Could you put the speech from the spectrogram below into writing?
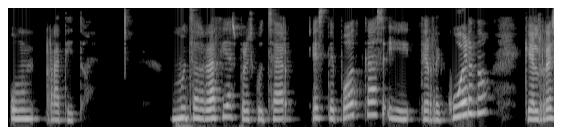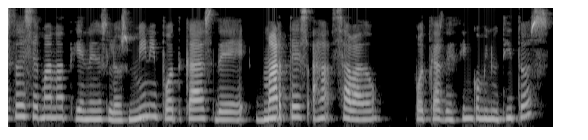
un ratito. Muchas gracias por escuchar este podcast y te recuerdo que el resto de semana tienes los mini podcasts de martes a sábado, podcast de cinco minutitos,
